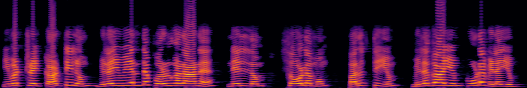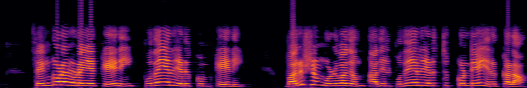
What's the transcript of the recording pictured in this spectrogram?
இவற்றை காட்டிலும் விலை உயர்ந்த பொருள்களான நெல்லும் சோளமும் பருத்தியும் மிளகாயும் கூட விளையும். செங்கோடனுடைய கேணி புதையல் எடுக்கும் கேணி. வருஷம் முழுவதும் அதில் புதையல் எடுத்துக்கொண்டே இருக்கலாம்.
